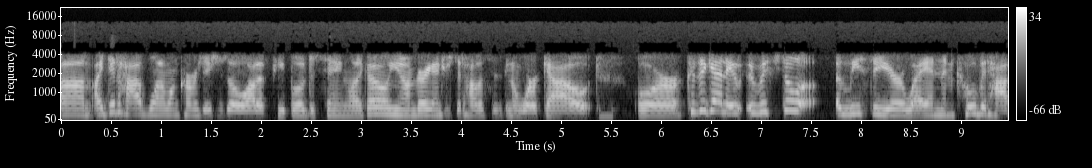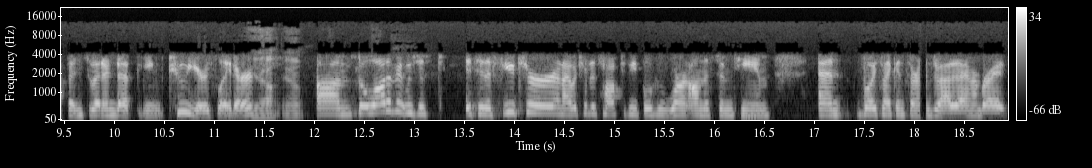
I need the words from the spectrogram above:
Um, I did have one-on-one conversations with a lot of people, just saying like, "Oh, you know, I'm very interested how this is going to work out," or because again, it, it was still at least a year away, and then COVID happened, so it ended up being two years later. Yeah, yeah. Um, so a lot of it was just it's in the future, and I would try to talk to people who weren't on the swim team and voice my concerns about it. I remember I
